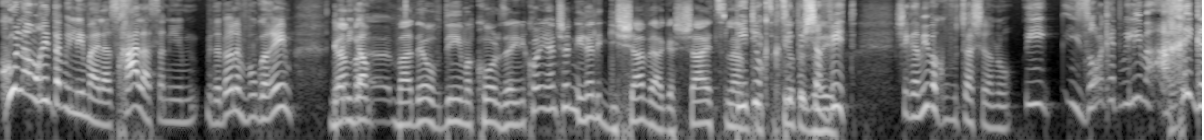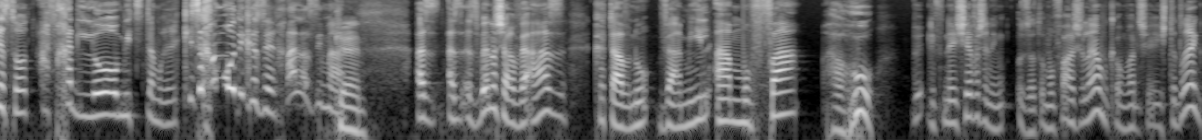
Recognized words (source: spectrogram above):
כולם אומרים את המילים האלה, אז חלאס, אני מדבר למבוגרים, גם גם... ועדי עובדים, הכל, זה כל עניין שנראה לי גישה והגשה אצלם. בדיוק, ציפי. שביט, שגם היא בקבוצה שלנו, היא, היא זורקת מילים הכי גסות, אף אחד לא מצטמרר, כי זה חמודי כזה, חלאס עם ה... כן. אז, אז, אז בין השאר, ואז כתבנו, והמיל, המופע ההוא, לפני שבע שנים, זאת המופע של היום, כמובן שהשתדרג,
